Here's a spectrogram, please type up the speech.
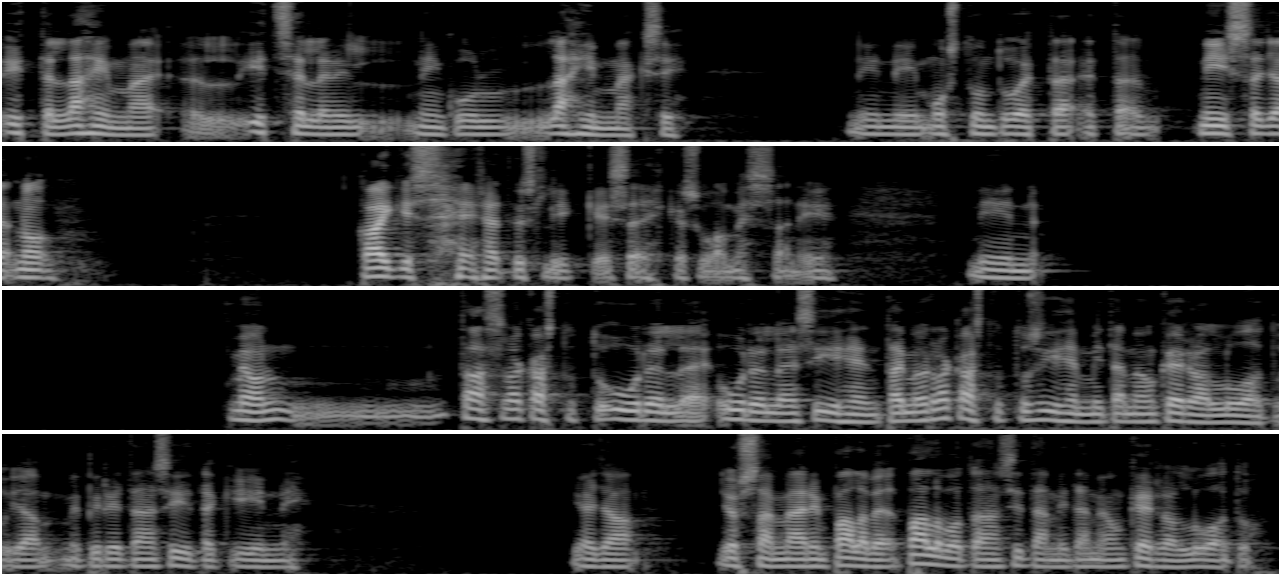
itse lähimmä, itselleni niin kuin lähimmäksi, niin, niin musta tuntuu, että, että niissä, ja no kaikissa herätysliikkeissä ehkä Suomessa, niin, niin me on taas rakastuttu uudelleen, uudelleen siihen, tai me on rakastuttu siihen, mitä me on kerran luotu, ja me pidetään siitä kiinni. Ja, ja jossain määrin palve, palvotaan sitä, mitä me on kerran luotu.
